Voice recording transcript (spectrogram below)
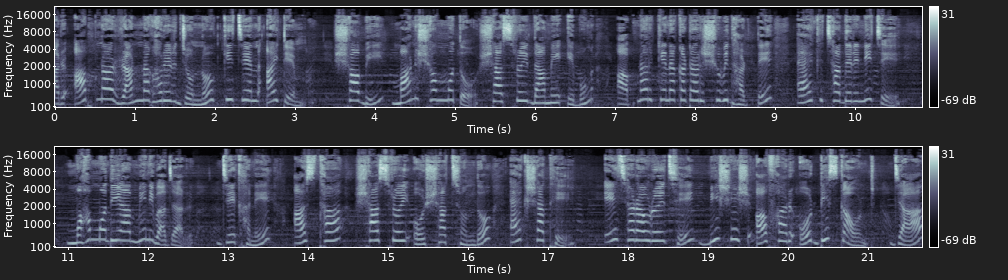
আর আপনার রান্নাঘরের জন্য কিচেন আইটেম। সবই মানসম্মত, সাশ্রয়ী দামে এবং আপনার কেনাকাটার সুবিধার্থে এক ছাদের নিচে মোহাম্মদিয়া মিনি বাজার যেখানে আস্থা, সাশ্রয় ও স্বাচ্ছন্দ্য একসাথে। এছাড়াও রয়েছে বিশেষ অফার ও ডিসকাউন্ট, যা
